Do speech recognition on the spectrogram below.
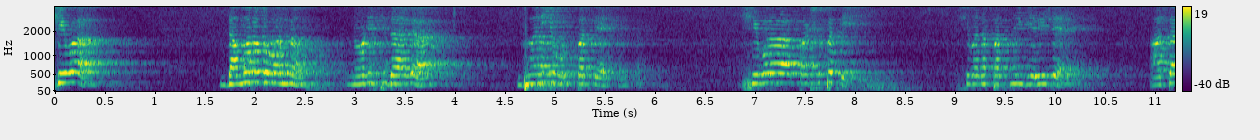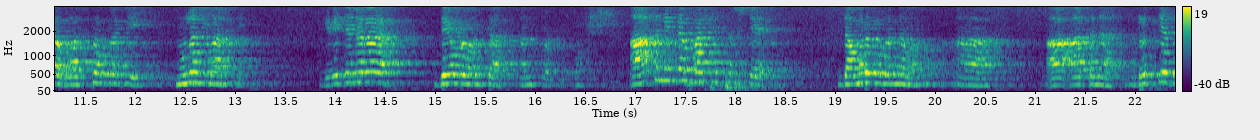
ಶಿವ ದಮರುಗವನ್ನು ನೋಡಿಸಿದಾಗ ಧ್ವನಿಯ ಉತ್ಪತ್ತಿ ಆಯ್ತಂತೆ. ಶಿವ ಪಶುಪತಿ, ಶಿವನ ಪತ್ನಿ ಗಿರಿಜೆ, ಆತ ವಾಸ್ತವವಾಗಿ ಮೂಲ ನಿವಾಸಿ, ಗಿರಿಜನರ ದೇವರು ಅಂತ ಅಂದ್ಕೊಳ್ಬೇಕು. ಆತನಿಂದ ಭಾಷೆ ಸೃಷ್ಟಿಯಾಯಿತು ಆ- ಆತನ ನೃತ್ಯದ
